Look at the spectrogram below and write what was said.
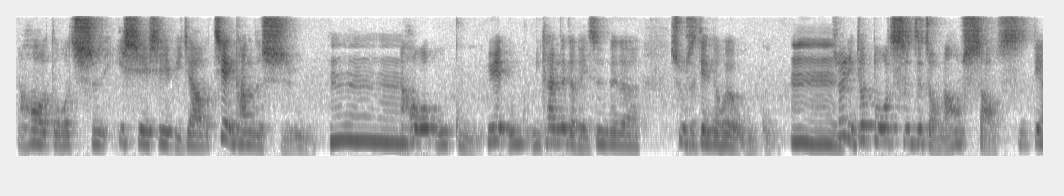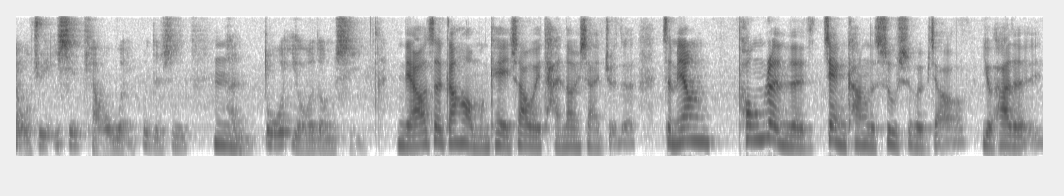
然后多吃一些些比较健康的食物，嗯嗯嗯。然后五谷，因为五谷你看那个每次那个素食店都会有五谷，嗯嗯。所以你就多吃这种，然后少吃掉我觉得一些调味或者是嗯。很多油的东西。嗯，聊到这刚好我们可以稍微谈到一下，觉得怎么样烹饪的健康的素食会比较有它的一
